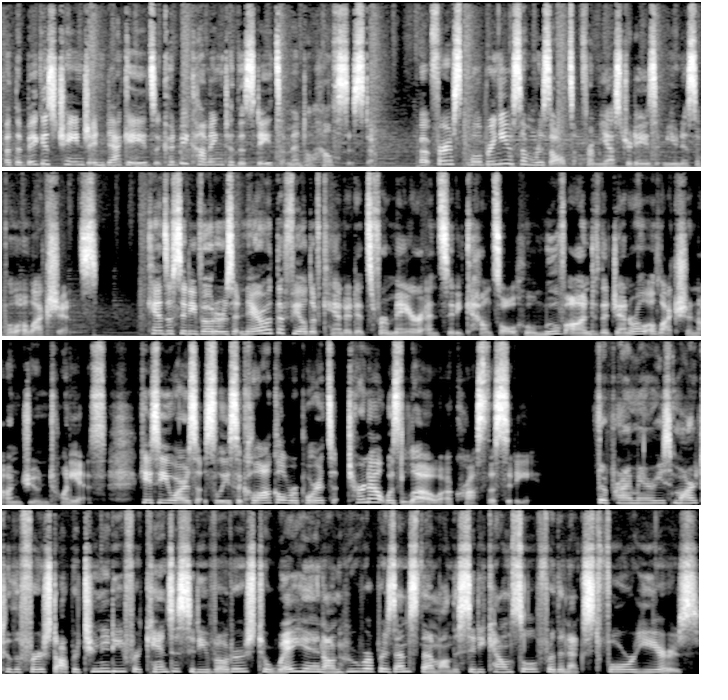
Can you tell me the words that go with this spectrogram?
But the biggest change in decades could be coming to the state's mental health system. But first, we'll bring you some results from yesterday's municipal elections. Kansas City voters narrowed the field of candidates for mayor and city council who will move on to the general election on June 20th. KCUR's Celisa Calacal reports turnout was low across the city. The primaries marked the first opportunity for Kansas City voters to weigh in on who represents them on the city council for the next four years.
